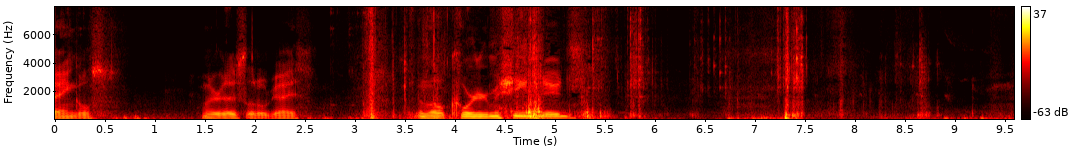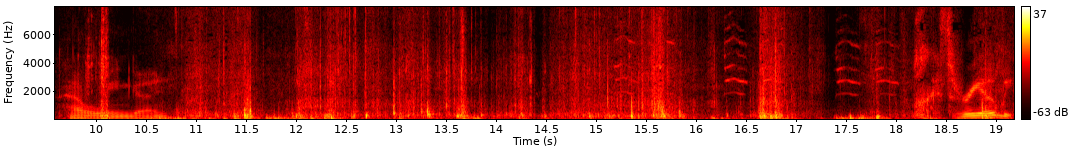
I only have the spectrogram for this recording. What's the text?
Bangles. What are those little guys? The little quarter machine dudes. Halloween guys. Look, it's Ryobi.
